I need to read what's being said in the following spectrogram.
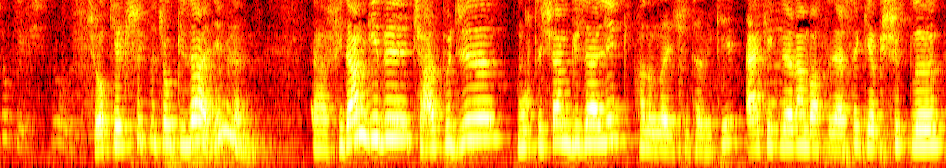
çok yakışıklı olur. Çok yakışıklı, çok güzel değil mi? E, Fidan gibi çarpıcı, muhteşem güzellik hanımlar için tabii ki. Erkeklerden bahsedersek yakışıklı,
